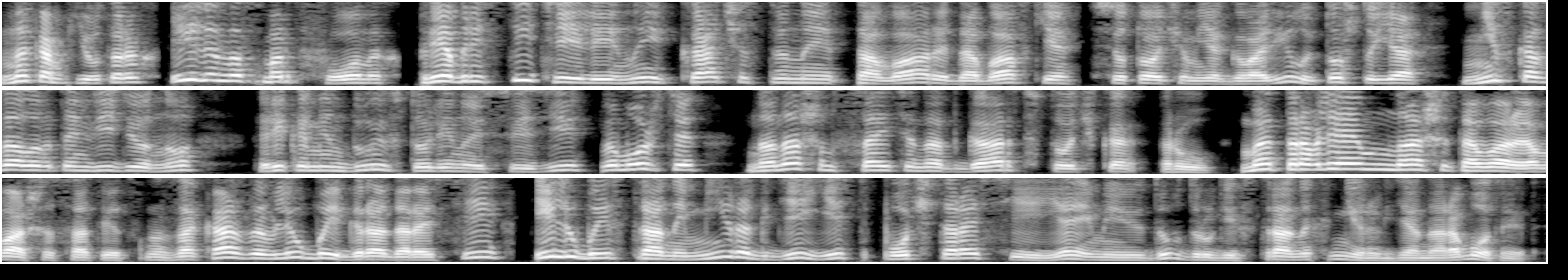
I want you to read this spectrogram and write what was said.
на компьютерах или на смартфонах, приобрести те или иные качественные товары, добавки, все то, о чем я говорил, и то, что я не сказал в этом видео, но рекомендую в той или иной связи, вы можете на нашем сайте nadgard.ru. Мы отправляем наши товары, а ваши, соответственно, заказы в любые города России и любые страны мира, где есть почта России. Я имею в виду в других странах мира, где она работает.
